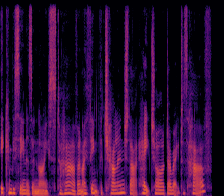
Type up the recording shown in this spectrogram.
It can be seen as a nice to have, and I think the challenge that HR directors have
